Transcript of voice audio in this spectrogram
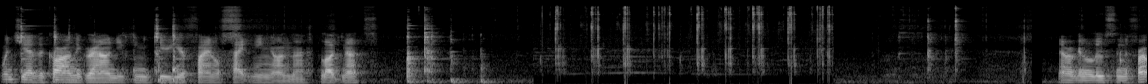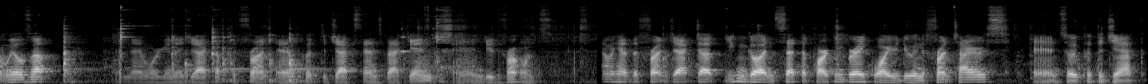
Once you have the car on the ground, you can do your final tightening on the lug nuts. Now we're going to loosen the front wheels up and then we're going to jack up the front and put the jack stands back in and do the front ones. Now we have the front jacked up. You can go ahead and set the parking brake while you're doing the front tires. And so we put the jack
